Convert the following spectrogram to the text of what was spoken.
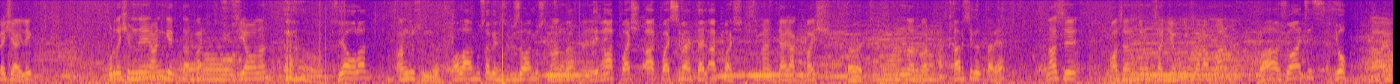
4-5 aylık. Burada şimdi hangi ırklar var? Şu siyah olan Siyah olan Angus mu bu? valla Angus'a benziyor. Biz de Angus diyoruz Angus ona. benziyor. Bir Akbaş, Akbaş, Simentel, Akbaş. Simental, Akbaş. Evet. Bunlar var. Karışık ırklar ya. Nasıl? Pazarın durumu sence bugün soran var mı? Daha şu an için yok. Daha yok.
